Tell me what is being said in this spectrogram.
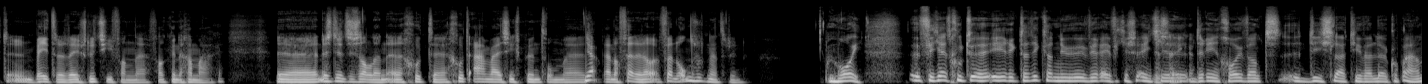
een betere resolutie van, eh, van kunnen gaan maken. Eh, dus dit is al een, een goed, eh, goed aanwijzingspunt om eh, Ja. daar nog verder, verder onderzoek naar te doen. Mooi. Vind jij het goed, eh, Erik, dat ik dan nu weer eventjes eentje Jazeker. erin gooi? Want die sluit hier wel leuk op aan.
